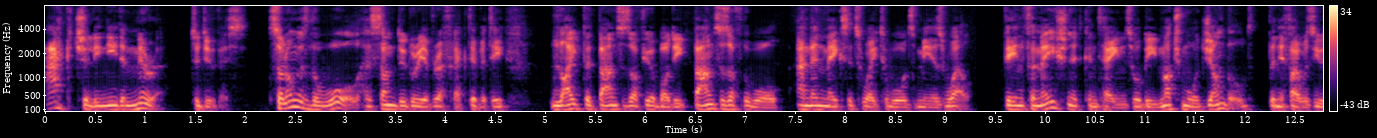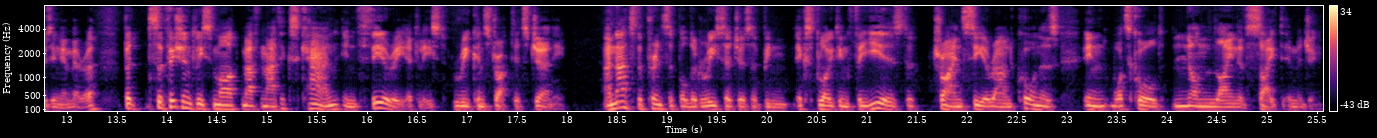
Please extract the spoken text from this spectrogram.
actually need a mirror to do this. So long as the wall has some degree of reflectivity, light that bounces off your body bounces off the wall and then makes its way towards me as well. The information it contains will be much more jumbled than if I was using a mirror, but sufficiently smart mathematics can, in theory at least, reconstruct its journey. And that's the principle that researchers have been exploiting for years to try and see around corners in what's called non line of sight imaging.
